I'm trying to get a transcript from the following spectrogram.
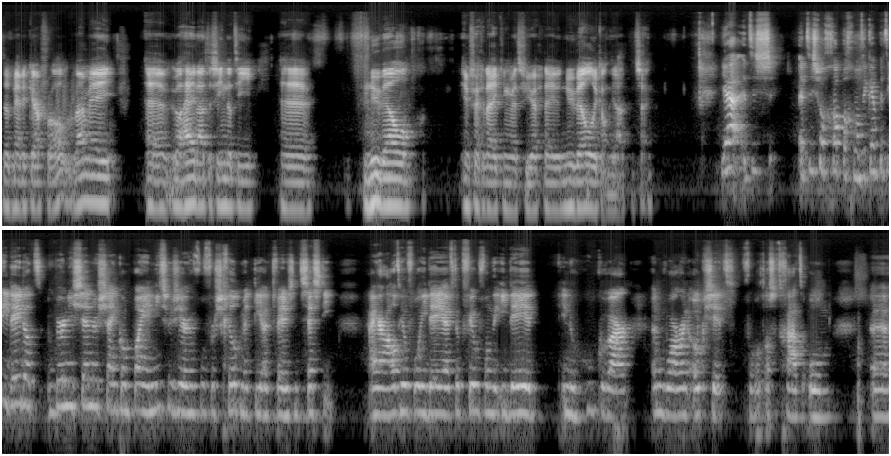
dat Medicare for All. Waarmee eh, wil hij laten zien dat hij eh, nu wel, in vergelijking met vier jaar geleden, nu wel de kandidaat moet zijn? Ja, het is, het is wel grappig, want ik heb het idee dat Bernie Sanders zijn campagne niet zozeer heel veel verschilt met die uit 2016. Hij herhaalt heel veel ideeën, hij heeft ook veel van de ideeën in de hoeken waar een Warren ook zit. Bijvoorbeeld als het gaat om eh,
